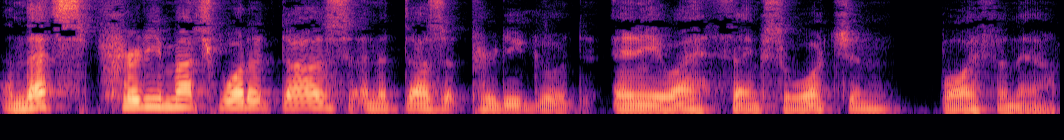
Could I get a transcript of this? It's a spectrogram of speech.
And that's pretty much what it does. And it does it pretty good. Anyway, thanks for watching. Bye for now.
